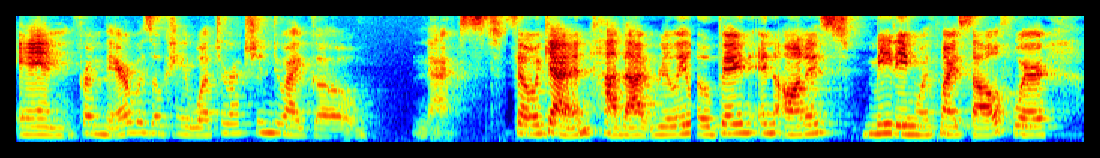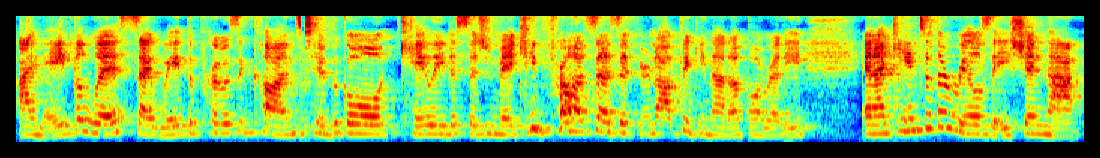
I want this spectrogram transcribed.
And from there was okay, what direction do I go next? So again, had that really open and honest meeting with myself where I made the list, I weighed the pros and cons, typical Kailey decision making process if you're not picking that up already. And I came to the realization that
